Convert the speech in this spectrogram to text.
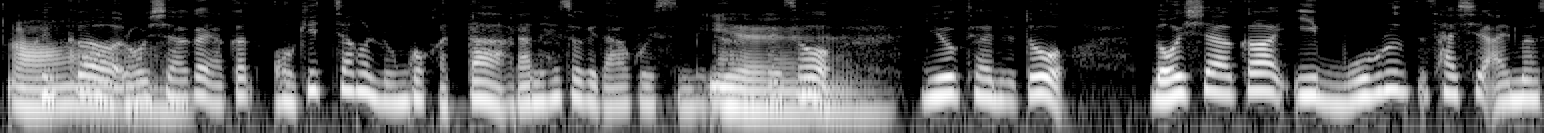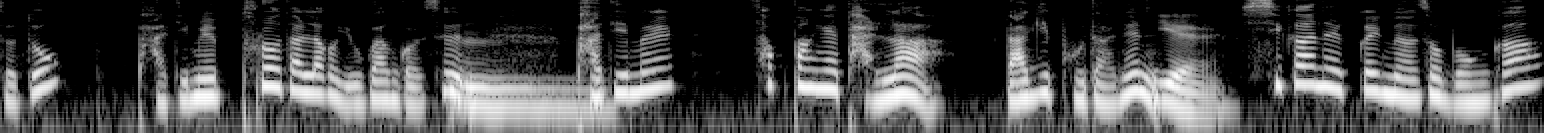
그러니까 아. 러시아가 약간 어깃장을 놓은 것 같다라는 해석이 나오고 있습니다. 예. 그래서 뉴욕타임즈도 러시아가 이 모르 사실 알면서도 바딤을 풀어달라고 요구한 것은 음. 바딤을 석방해 달라라기보다는 예. 시간을 끌면서 뭔가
